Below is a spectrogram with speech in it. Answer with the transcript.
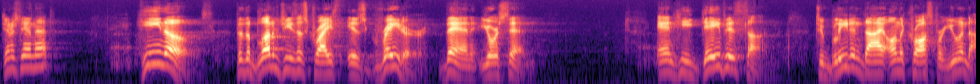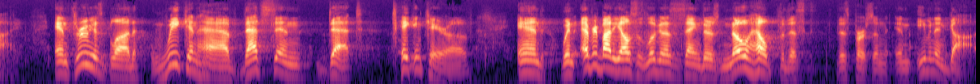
Do you understand that? He knows that the blood of Jesus Christ is greater than your sin. And He gave His Son to bleed and die on the cross for you and I. And through His blood, we can have that sin debt taken care of. And when everybody else is looking at us and saying, there's no help for this, this person, in, even in God,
